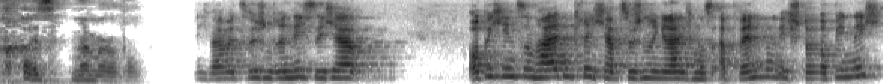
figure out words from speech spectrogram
was memorable. Ich war mir zwischendrin nicht sicher, ob ich ihn zum Halten kriege. Ich habe zwischendrin gedacht, ich muss abwenden, ich stoppe ihn nicht.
